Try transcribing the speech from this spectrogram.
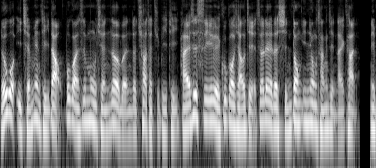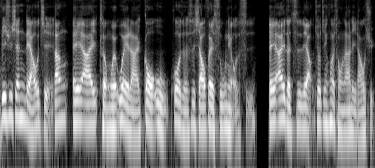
如果以前面提到，不管是目前热门的 ChatGPT，还是 Siri、Google 小姐这类的行动应用场景来看。你必须先了解，当 AI 成为未来购物或者是消费枢纽时，AI 的资料究竟会从哪里捞取？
